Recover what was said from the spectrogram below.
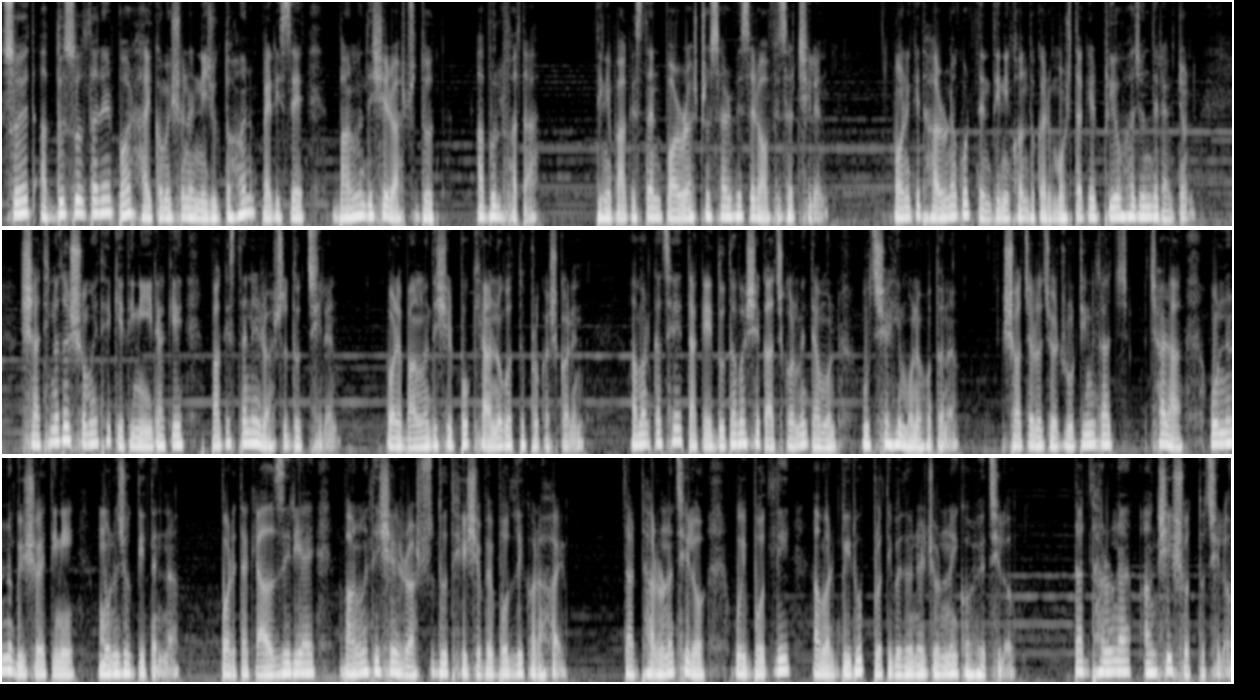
সৈয়দ আব্দুল সুলতানের পর হাইকমিশনার নিযুক্ত হন প্যারিসে বাংলাদেশের রাষ্ট্রদূত আবুল ফাতাহ। তিনি পাকিস্তান পররাষ্ট্র সার্ভিসের অফিসার ছিলেন। অনেকে ধারণা করতেন তিনি খন্দকার মোশতাকের প্রিয়ভাজনদের একজন। স্বাধীনতার সময় থেকে তিনি ইরাকে পাকিস্তানের রাষ্ট্রদূত ছিলেন। পরে বাংলাদেশের পক্ষে আনুগত্য প্রকাশ করেন। আমার কাছে তাকে দূতাবাসে কাজকর্মে তেমন উৎসাহী মনে হতো না। সচরাচর রুটিন কাজ ছাড়া অন্যান্য বিষয়ে তিনি মনোযোগ দিতেন না। পরে তাকে আলজেরিয়ায় বাংলাদেশের রাষ্ট্রদূত হিসেবে বদলি করা হয়। তার ধারণা ছিল ওই বদলি আমার বিরূপ প্রতিবেদনের জন্যই হয়েছিল। তার ধারণা আংশিক সত্য ছিল।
